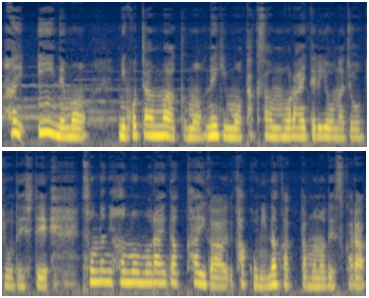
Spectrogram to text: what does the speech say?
はい。いいねもニコちゃんマークもネギもたくさんもらえてるような状況でしてそんなに反応もらえた回が過去になかったものですから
